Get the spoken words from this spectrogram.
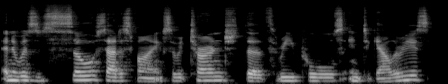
And it was so satisfying. So we turned the three pools into galleries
